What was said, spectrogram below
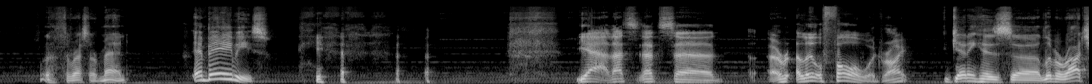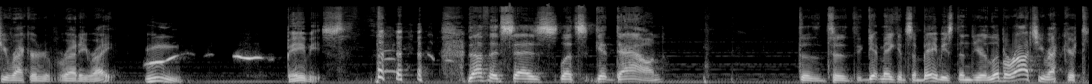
the rest are men, and babies. Yeah, that's that's uh, a, a little forward, right? Getting his uh, Liberace record ready, right? Mm. Babies. Nothing says let's get down to, to, to get making some babies than your Liberace record.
